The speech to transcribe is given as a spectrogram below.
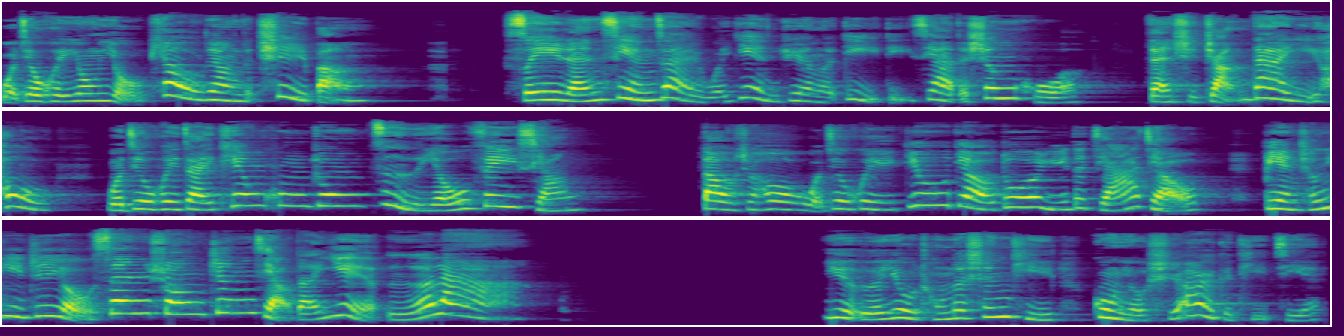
我就会拥有漂亮的翅膀。虽然现在我厌倦了地底下的生活，但是长大以后，我就会在天空中自由飞翔。到时候，我就会丢掉多余的假脚，变成一只有三双真脚的夜蛾啦。夜蛾幼虫的身体共有十二个体节，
